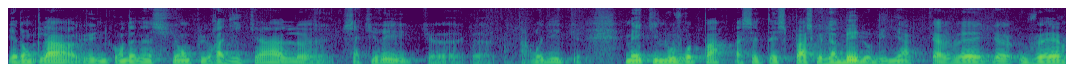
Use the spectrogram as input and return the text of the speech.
Il y a donc là une condamnation plus radicale, euh, satirique, parodique, mais qui n'ouvre pas à cet espace que l'abbé d'Aubignac avait ouvert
